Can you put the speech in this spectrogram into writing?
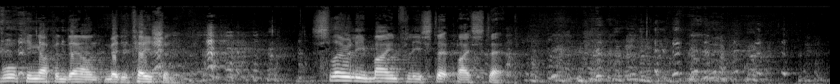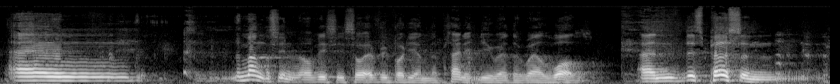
walking up and down meditation, slowly, mindfully, step by step. And the monks, you know, obviously saw everybody on the planet knew where the well was. And this person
